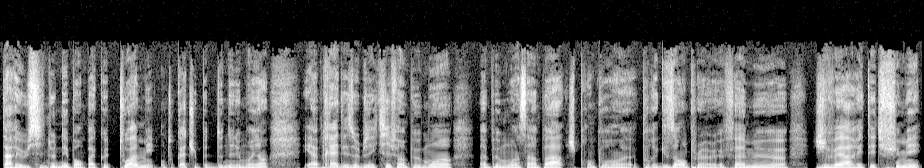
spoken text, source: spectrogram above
ta réussite ne dépend pas que de toi, mais en tout cas, tu peux te donner les moyens. Et après, des objectifs un peu moins, un peu moins sympas. Je prends pour, pour exemple le fameux je vais arrêter de fumer.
